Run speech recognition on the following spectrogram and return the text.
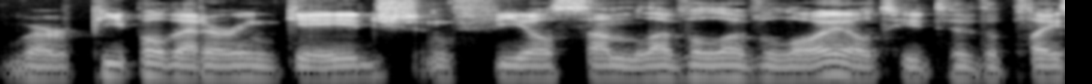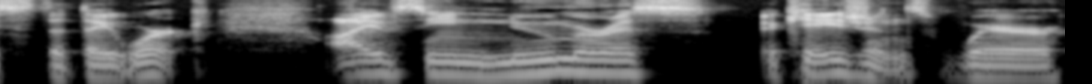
where people that are engaged and feel some level of loyalty to the place that they work. I've seen numerous occasions where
